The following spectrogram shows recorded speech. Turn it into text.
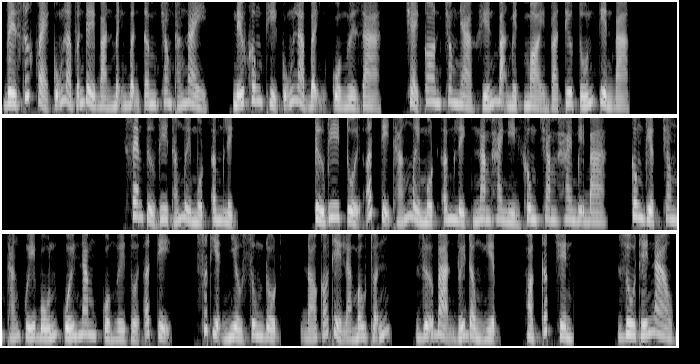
Về sức khỏe cũng là vấn đề bản mệnh bận tâm trong tháng này, nếu không thì cũng là bệnh của người già, trẻ con trong nhà khiến bạn mệt mỏi và tiêu tốn tiền bạc. Xem tử vi tháng 11 âm lịch. Tử vi tuổi Ất Tỵ tháng 11 âm lịch năm 2023, công việc trong tháng quý 4 cuối năm của người tuổi Ất Tỵ xuất hiện nhiều xung đột, đó có thể là mâu thuẫn giữa bạn với đồng nghiệp hoặc cấp trên. Dù thế nào,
